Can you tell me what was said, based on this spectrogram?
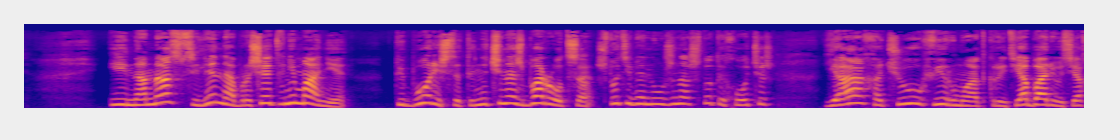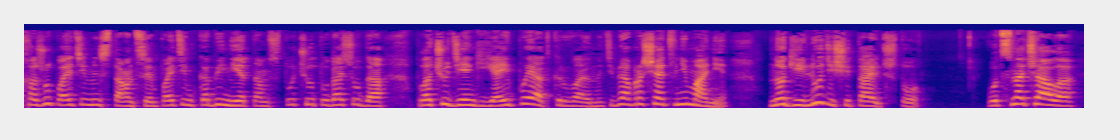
И на нас Вселенная обращает внимание. Ты борешься, ты начинаешь бороться. Что тебе нужно, что ты хочешь? Я хочу фирму открыть, я борюсь, я хожу по этим инстанциям, по этим кабинетам, стучу туда-сюда, плачу деньги, я ИП открываю. На тебя обращают внимание. Многие люди считают, что вот сначала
